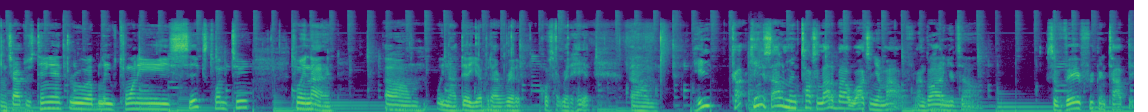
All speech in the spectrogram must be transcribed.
in chapters 10 through I believe 26, 22, 29. Um, we're not there yet, but I read it. Of course, I read ahead. Um, he King Solomon talks a lot about watching your mouth and guarding your tongue. It's a very frequent topic.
